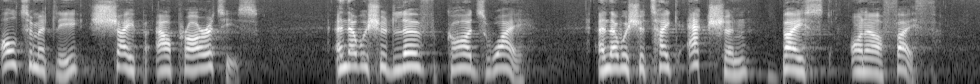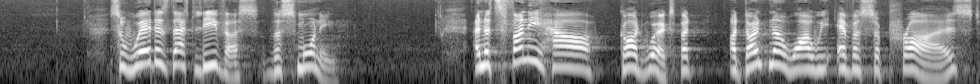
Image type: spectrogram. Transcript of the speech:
ultimately shape our priorities and that we should live God's way and that we should take action based on our faith. So where does that leave us this morning? And it's funny how God works, but I don't know why we ever surprised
